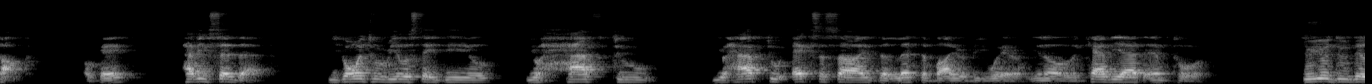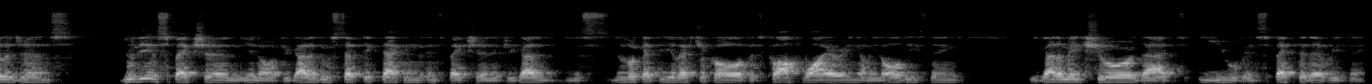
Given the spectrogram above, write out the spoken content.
top. Okay? Having said that, you go into a real estate deal, you have to you have to exercise the let the buyer beware, you know, the caveat emptor. Do your due diligence, do the inspection. You know, if you got to do septic tank inspection, if you got to look at the electrical, if it's cloth wiring, I mean, all these things, you got to make sure that you've inspected everything.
